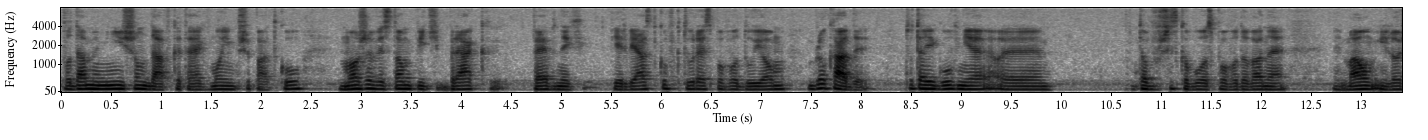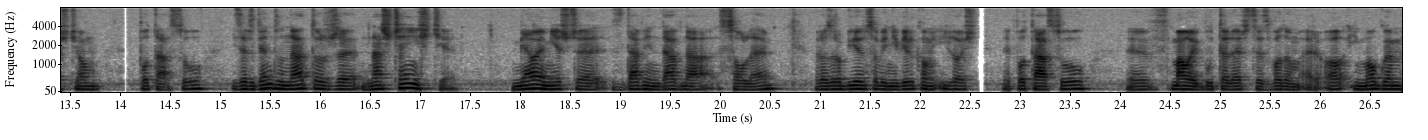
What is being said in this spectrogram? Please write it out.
podamy mniejszą dawkę, tak jak w moim przypadku, może wystąpić brak pewnych pierwiastków, które spowodują blokady. Tutaj głównie y, to wszystko było spowodowane małą ilością potasu i ze względu na to, że na szczęście miałem jeszcze z dawien dawna solę, rozrobiłem sobie niewielką ilość potasu y, w małej buteleczce z wodą RO i mogłem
